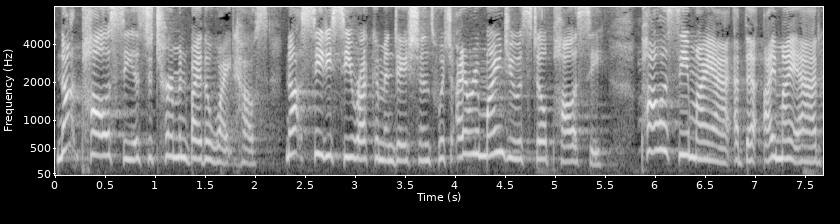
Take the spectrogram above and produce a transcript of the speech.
Not policy is determined by the White House, not CDC recommendations, which I remind you is still policy. Policy, my ad, uh, that I might add,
